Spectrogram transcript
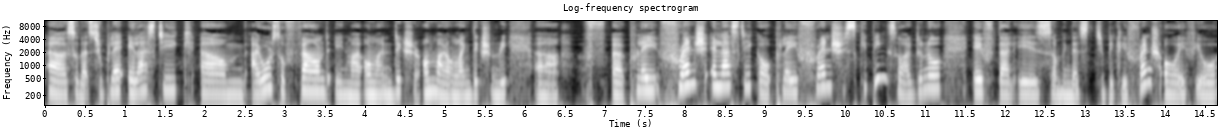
Uh, so that's to play elastic. Um, I also found in my online diction on my online dictionary uh, uh, play French elastic or play French skipping. So I don't know if that is something that's typically French or if you're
